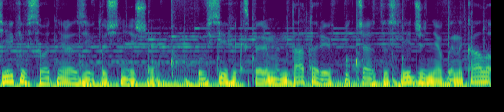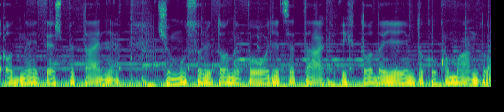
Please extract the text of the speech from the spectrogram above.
тільки в сотні разів точніше. У всіх експериментаторів під час дослідження виникало одне й те ж питання: чому солітони поводяться так і хто дає їм таку команду?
